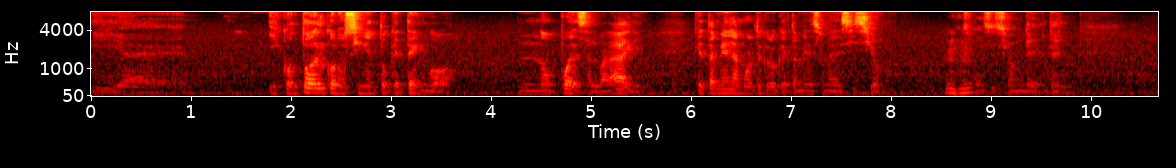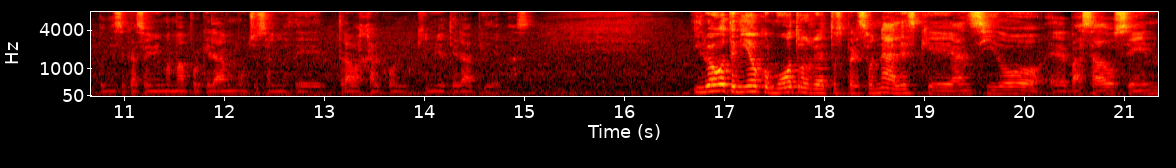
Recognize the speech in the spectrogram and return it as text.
y, eh, y con todo el conocimiento que tengo, no puedes salvar a alguien. Que también la muerte creo que también es una decisión. Uh -huh. Es una decisión de, del, en ese caso de mi mamá, porque era muchos años de trabajar con quimioterapia y demás. Y luego he tenido como otros retos personales que han sido eh, basados en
